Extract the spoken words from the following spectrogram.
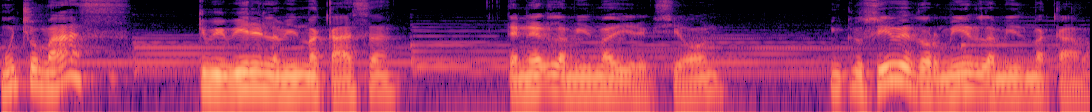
mucho más que vivir en la misma casa, tener la misma dirección, inclusive dormir la misma cama.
